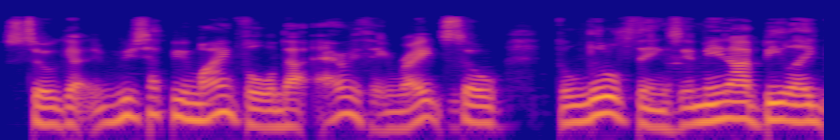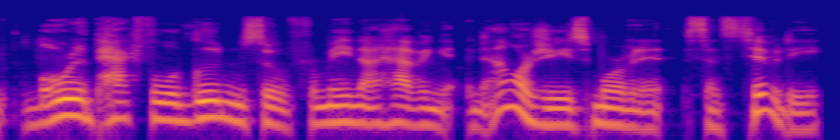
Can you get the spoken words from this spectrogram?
So got, we just have to be mindful about everything, right? So the little things, it may not be like loaded, packed full of gluten. So for me, not having an allergy, it's more of a sensitivity.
